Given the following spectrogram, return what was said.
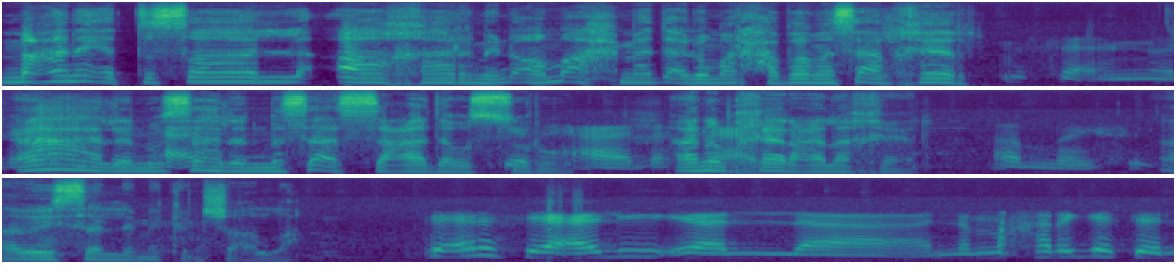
معنا اتصال آخر من أم أحمد. ألو مرحبا مساء الخير. مساء أهلا وسهلا مساء السعادة والسرور. أنا بخير على خير. الله يسلمك. الله يسلمك إن شاء الله. تعرف يا علي لما خرجت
